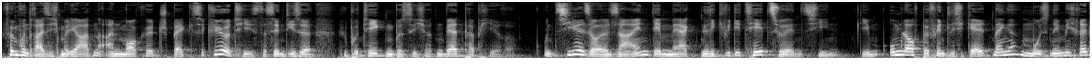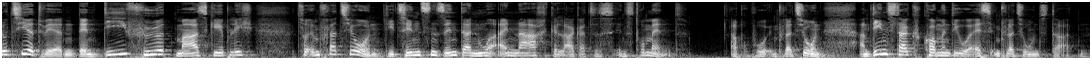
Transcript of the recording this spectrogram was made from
35 Milliarden an Mortgage-Backed Securities. Das sind diese hypothekenbesicherten Wertpapiere. Und Ziel soll sein, den Märkten Liquidität zu entziehen. Die im Umlauf befindliche Geldmenge muss nämlich reduziert werden, denn die führt maßgeblich zur Inflation. Die Zinsen sind da nur ein nachgelagertes Instrument. Apropos Inflation. Am Dienstag kommen die US-Inflationsdaten.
